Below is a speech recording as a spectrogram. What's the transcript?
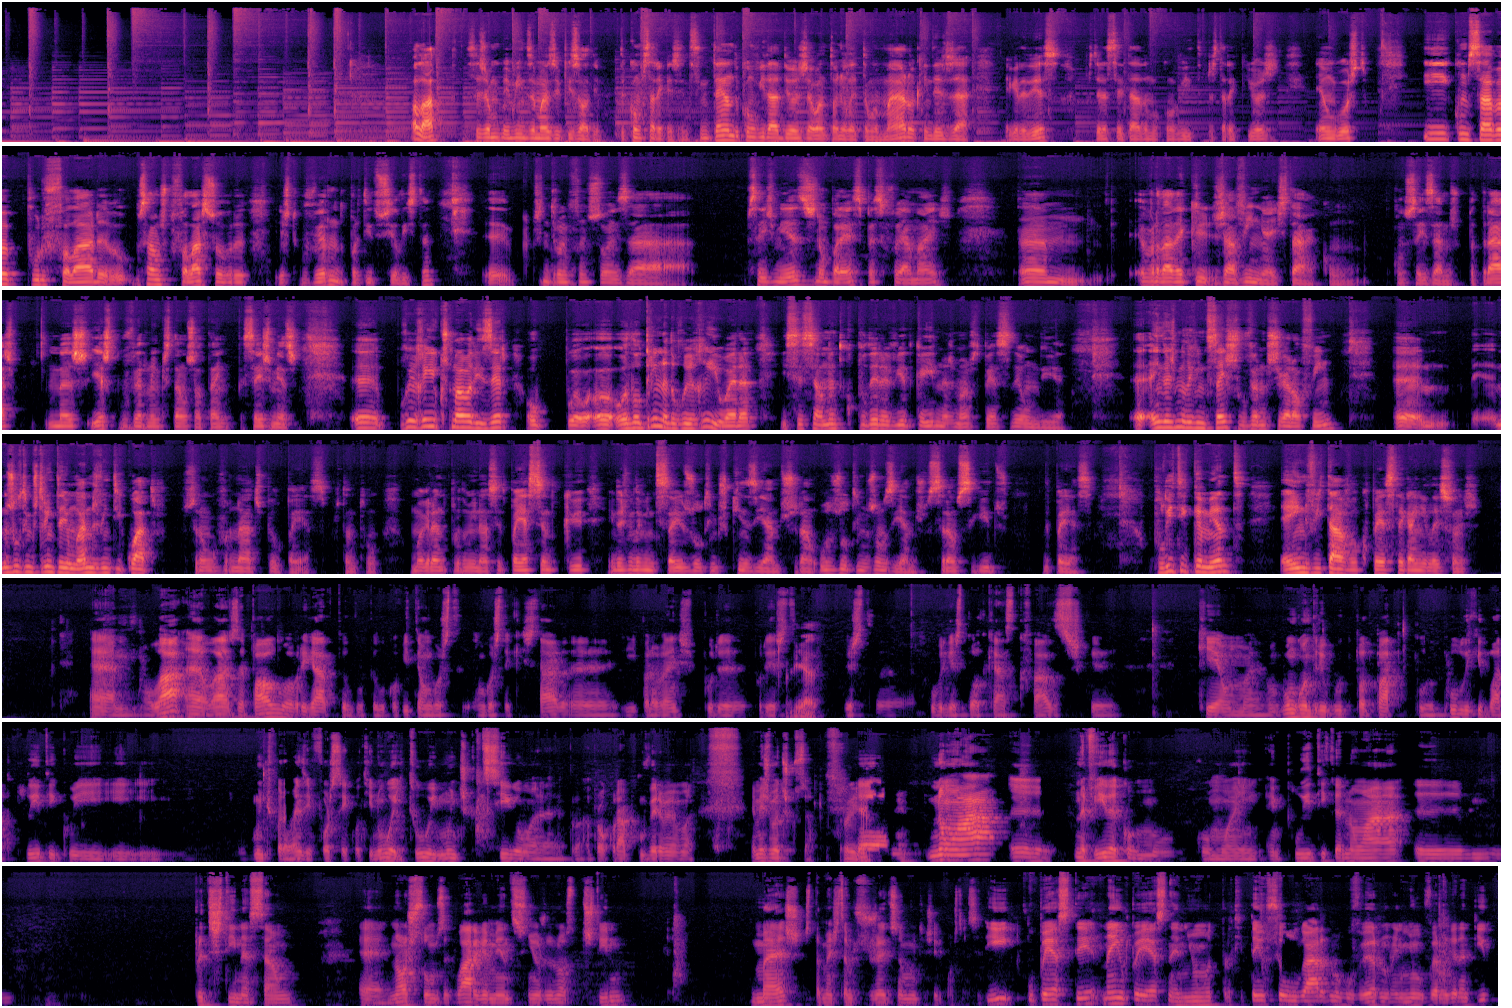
Olá, sejam bem-vindos a mais um episódio de Conversar é que a gente se entende. O convidado de hoje é o António Leitão Amaro, a quem desde já agradeço por ter aceitado o meu convite para estar aqui hoje. É um gosto. E começava por falar, começávamos por falar sobre este governo do Partido Socialista, eh, que entrou em funções há seis meses, não parece, parece que foi há mais. Um, a verdade é que já vinha e está com, com seis anos para trás, mas este governo em questão só tem seis meses. Uh, Rui Rio costumava dizer, ou a, a, doutrina do Rui Rio era essencialmente que o poder havia de cair nas mãos do PSD um dia. Uh, em 2026, se o governo chegar ao fim, uh, nos últimos 31 anos, 24 serão governados pelo PS. Portanto, uma grande predominância do PS, sendo que em 2026 os últimos 15 anos serão, os últimos 11 anos serão seguidos de PS. Politicamente, é inevitável que o PSD ganhe eleições. Um, olá, uh, olá José Paulo, obrigado pelo, pelo convite, é um gosto, é um gosto aqui estar uh, e parabéns por, uh, por este, este, rubrica, este podcast que fazes, que, que é uma, um bom contributo para o debate público e debate político e, e, e, muitos parabéns e força e continua e tu e muitos que te sigam a, a procurar promover a mesma, a mesma discussão. não há na vida como, como em, em política não há predestinação. Uh, nós somos largamente senhores do nosso destino, mas também estamos sujeitos a muitas circunstâncias. E o PSD, nem o PS, nem nenhum outro partido tem o seu lugar no governo, nenhum governo garantido.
